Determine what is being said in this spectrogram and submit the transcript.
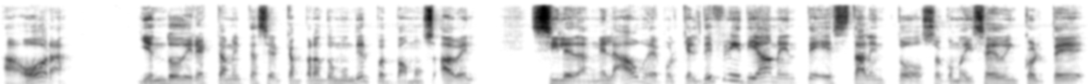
Ahora, yendo directamente hacia el campeonato mundial, pues vamos a ver si le dan el auge, porque él definitivamente es talentoso, como dice Edwin Cortés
